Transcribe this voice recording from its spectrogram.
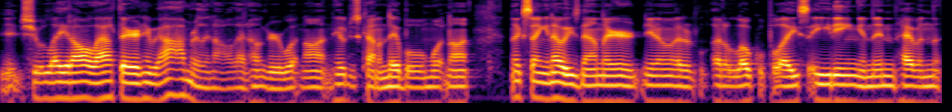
it- she'll lay it all out there, and he'll be, oh, I'm really not all that hungry or whatnot, and he'll just kind of nibble and whatnot. Next thing you know, he's down there, you know, at a, at a local place eating, and then having the,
